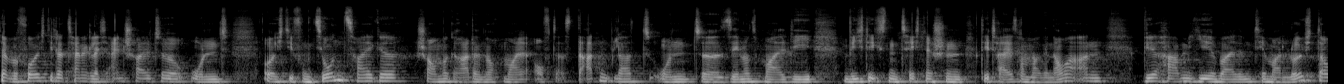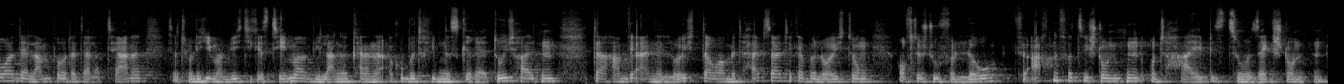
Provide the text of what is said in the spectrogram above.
Ja, bevor ich die Laterne gleich einschalte und euch die Funktionen zeige, schauen wir gerade nochmal auf das Datenblatt und äh, sehen uns mal die wichtigsten technischen Details nochmal genauer an. Wir haben hier bei dem Thema Leuchtdauer der Lampe oder der Laterne, ist natürlich immer ein wichtiges Thema, wie lange kann ein akkubetriebenes Gerät durchhalten. Da haben wir eine Leuchtdauer mit halbseitiger Beleuchtung auf der Stufe Low für 48 Stunden und High bis zu 6 Stunden.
